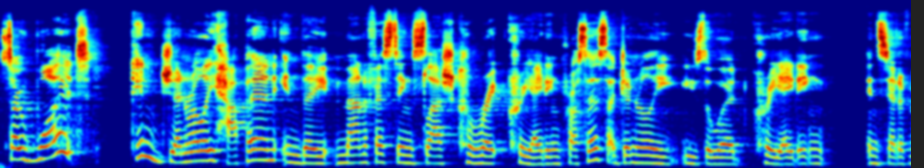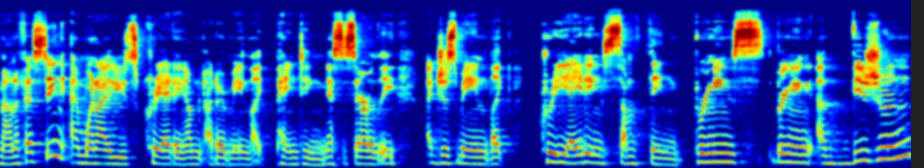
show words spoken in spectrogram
So what can generally happen in the manifesting slash creating process? I generally use the word creating instead of manifesting. And when I use creating, I'm, I do not mean like painting necessarily. I just mean like creating something, bringing bringing a vision,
